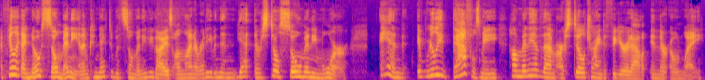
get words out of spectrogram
I feel like I know so many and I'm connected with so many of you guys online already, but then yet there's still so many more. And it really baffles me how many of them are still trying to figure it out in their own way.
